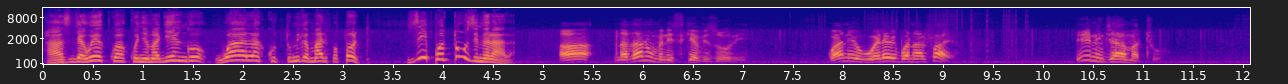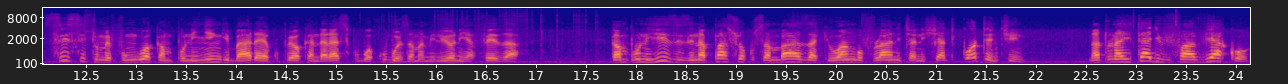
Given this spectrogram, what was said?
hazijawekwa kwenye majengo wala kutumika mahali popote, zipo tu zimelala. Ah, nadhani umenisikia vizuri. Kwani huelewi bwana Alfaya? Hii ni njama tu. Sisi tumefungua kampuni nyingi baada ya kupewa kandarasi kubwa kubwa za mamilioni ya fedha. Kampuni hizi zinapaswa kusambaza kiwango fulani cha nishati kote nchini, na tunahitaji vifaa vyako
